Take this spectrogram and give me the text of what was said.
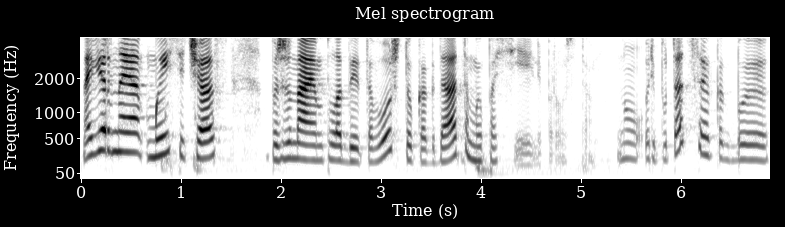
Наверное, мы сейчас пожинаем плоды того, что когда-то мы посеяли просто. Ну, репутация как бы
